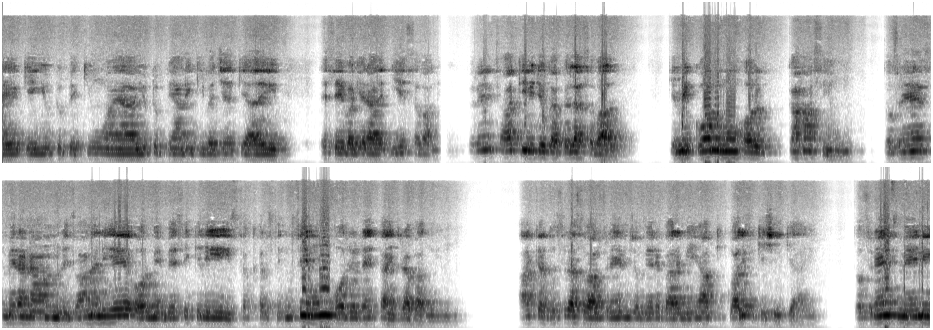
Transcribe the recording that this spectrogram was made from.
ہے، کہ یوٹیوب پہ کیوں آیا یوٹیوب پہ آنے کی وجہ کیا ہے، ایسے وغیرہ یہ سوال۔ فرینڈس آج کی ویڈیو کا پہلا سوال، کہ میں کون ہوں اور کہاں سے ہوں؟ تو فرینڈس میرا نام رضوان علی ہے اور میں بیسیکلی سکھر سنگھ سے ہوں اور رہتا حیدرآباد میں ہوں۔ آج کا دوسرا سوال فرینڈ جو میرے بارے میں آپ کی کوالیفیکیشن کیا ہے؟ تو فرینڈس میں نے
